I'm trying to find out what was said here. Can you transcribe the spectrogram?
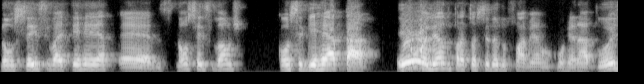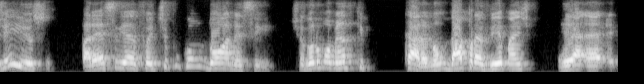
não sei se vai ter. É, não sei se vamos conseguir reatar. Eu olhando para a torcida do Flamengo com o Renato hoje, é isso. Parece que foi tipo com o Dome, assim. Chegou no momento que, cara, não dá para ver mais é,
